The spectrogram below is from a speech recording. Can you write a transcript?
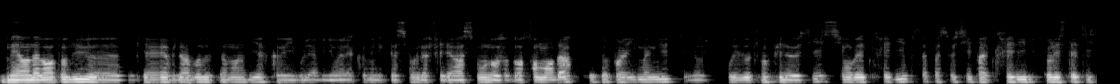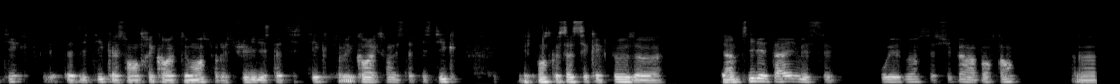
Mais on avait entendu euh, Pierre Gerbeau notamment dire qu'il voulait améliorer la communication de la fédération dans, dans, son mandat, que ce soit pour la Ligue Magnus, mais pour les autres championnats aussi. Si on veut être crédible, ça passe aussi par être crédible sur les statistiques. Les statistiques, elles sont entrées correctement sur le suivi des statistiques, sur les corrections des statistiques. Et je pense que ça, c'est quelque chose, euh, c'est un petit détail, mais c'est pour les joueurs, c'est super important. Euh,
